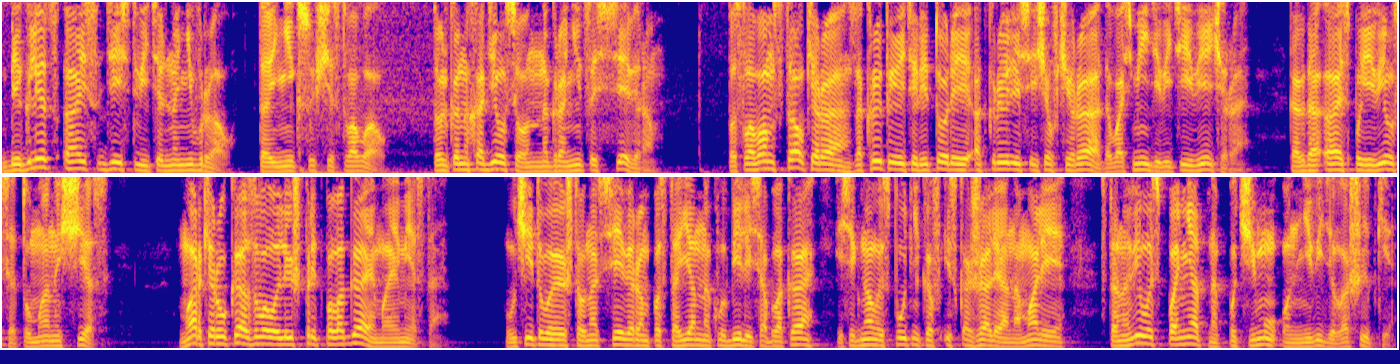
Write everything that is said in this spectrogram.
Беглец Айс действительно не врал. Тайник существовал. Только находился он на границе с севером. По словам сталкера, закрытые территории открылись еще вчера до 8-9 вечера. Когда Айс появился, туман исчез. Маркер указывал лишь предполагаемое место. Учитывая, что над севером постоянно клубились облака и сигналы спутников искажали аномалии, становилось понятно, почему он не видел ошибки.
